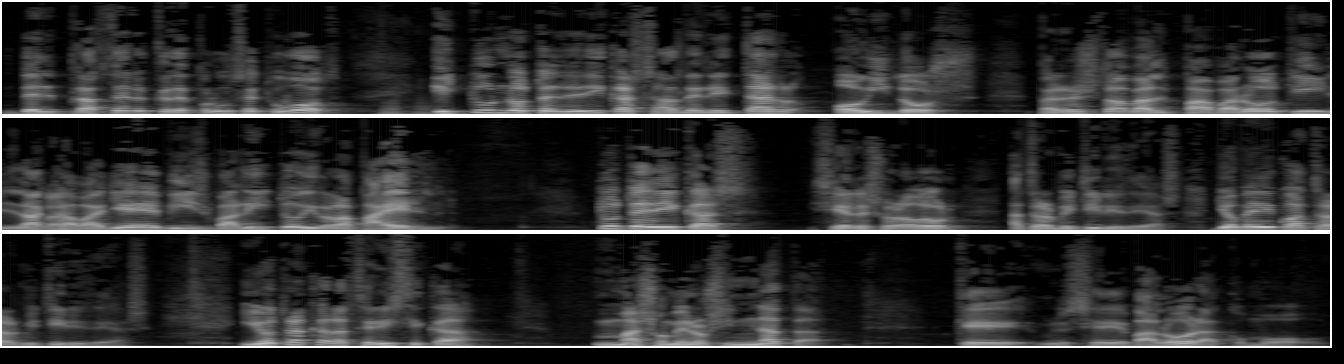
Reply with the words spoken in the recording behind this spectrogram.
del placer que le produce tu voz, y tú no te dedicas a deleitar oídos. Para eso estaba el Pavarotti, la Claro. Caballé, Bisbalito y Rafael. Tú te dedicas, si eres orador, a transmitir ideas. Yo me dedico a transmitir ideas. Y otra característica más o menos innata que se valora como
